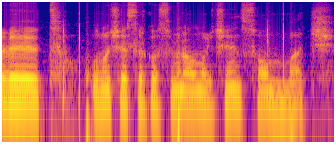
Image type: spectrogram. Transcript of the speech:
Evet. Uno Chester kostümünü almak için son maç.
